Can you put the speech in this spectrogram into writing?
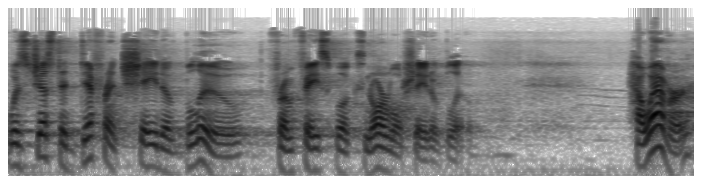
was just a different shade of blue from Facebook's normal shade of blue. However,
